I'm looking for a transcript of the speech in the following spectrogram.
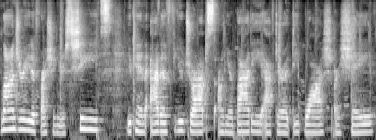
laundry to freshen your sheets. You can add a few drops on your body after a deep wash or shave.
